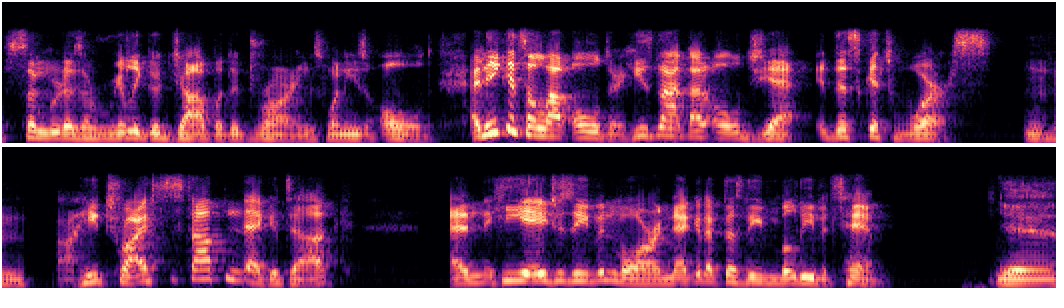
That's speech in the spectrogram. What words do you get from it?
Sun Wu does a really good job with the drawings when he's old, and he gets a lot older. He's not that old yet. This gets worse. Mm-hmm. Uh, he tries to stop Negaduck, and he ages even more. And Negaduck doesn't even believe it's him. Yeah.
